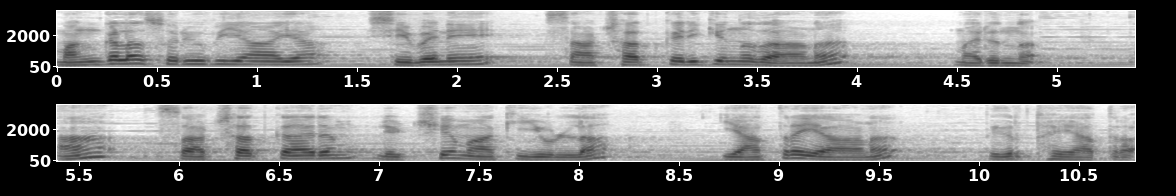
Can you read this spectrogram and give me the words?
മംഗളസ്വരൂപിയായ ശിവനെ സാക്ഷാത്കരിക്കുന്നതാണ് മരുന്ന്. ആ സാക്ഷാത്കാരം ലക്ഷ്യമാക്കിയുള്ള യാത്രയാണ് തീർത്ഥയാത്ര.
